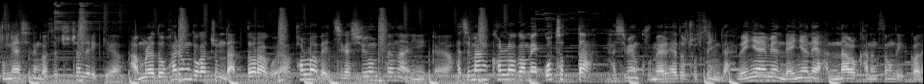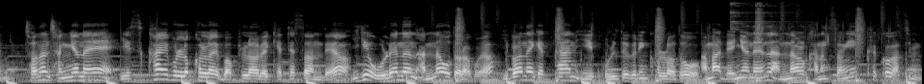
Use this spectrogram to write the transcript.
구매하시는 것을 추천드릴게요. 아무래도 활용도가 좀 낮더라고요. 컬러 매치가 쉬운 편은 아니니까요. 하지만 컬러감에 꽂혔다 하시면 구매를 해도 좋습니다. 왜냐하면 내년에 안 나올 가능성도 있거든요. 저는 작년에 이 스카이 블루 컬러의 머플러를 겟했었는데요. 이게 올해는 안 나오더라고요. 이번에 겟한 이 골드 그린 컬러도 아마 내년에는 안 나올 가능성이 클 것 같습니다.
